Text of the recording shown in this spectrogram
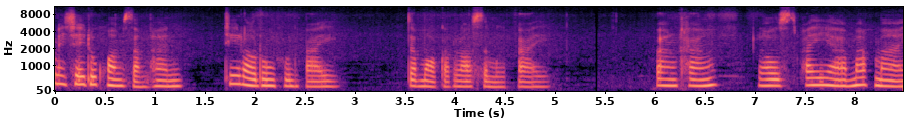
ไม่ใช่ทุกความสัมพันธ์ที่เราลงทุนไป จะเหมาะกับเราเสมอไป บางครั้งเราพยายามมากมาย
